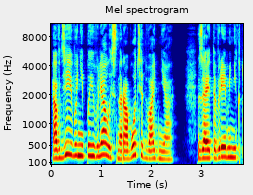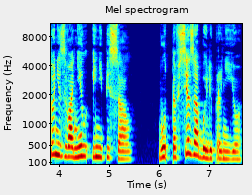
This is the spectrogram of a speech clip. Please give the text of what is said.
Авдеева не появлялась на работе два дня. За это время никто не звонил и не писал. будто все забыли про нее.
